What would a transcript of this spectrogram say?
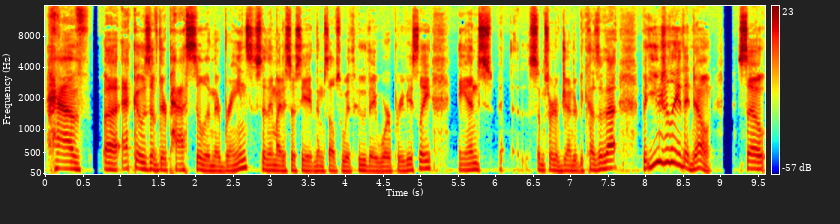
have uh, echoes of their past still in their brains, so they might associate themselves with who they were previously and some sort of gender because of that. But usually they don't. So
